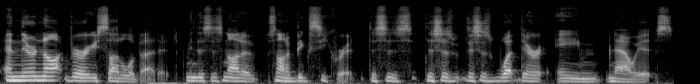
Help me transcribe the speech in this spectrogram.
And they're not very subtle about it. I mean, this is not a it's not a big secret. This is this is this is what their aim now is.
